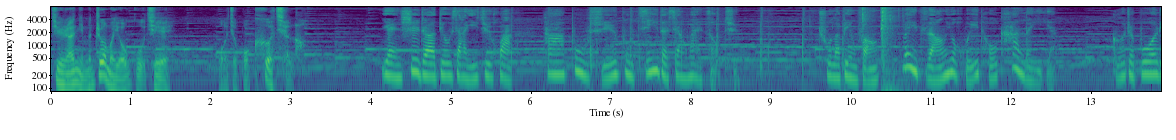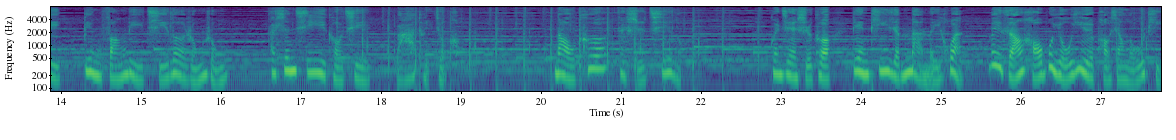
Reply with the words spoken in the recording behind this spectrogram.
既然你们这么有骨气，我就不客气了。掩饰着丢下一句话，他不徐不击地向外走去。出了病房，魏子昂又回头看了一眼，隔着玻璃，病房里其乐融融。他深吸一口气，拔腿就跑。脑科在十七楼，关键时刻电梯人满为患，魏子昂毫不犹豫跑向楼梯，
